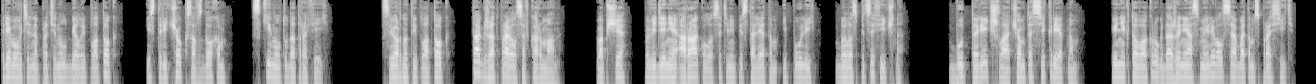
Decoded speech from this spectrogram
требовательно протянул белый платок, и старичок со вздохом скинул туда трофей. Свернутый платок также отправился в карман. Вообще, поведение оракула с этими пистолетом и пулей было специфично. Будто речь шла о чем-то секретном, и никто вокруг даже не осмеливался об этом спросить.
